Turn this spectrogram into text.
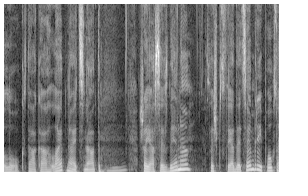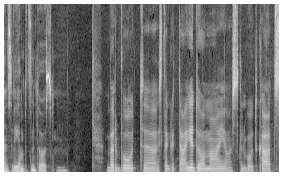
Lūk, tā kā laipni aicināti šajā sestdienā, 16. decembrī, pulkstens 11. Mm. Varbūt eh, es tagad tā iedomājos, ka būtu kāds,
